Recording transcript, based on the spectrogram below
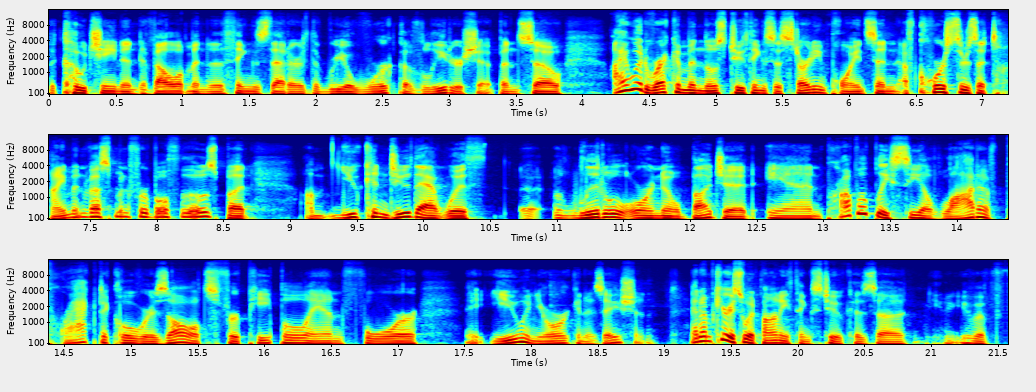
the coaching and development and the things that are the real work of leadership. And so I would recommend those two things as starting points. And of course, there's a time investment for both of those, but um, you can do that with little or no budget and probably see a lot of practical results for people and for uh, you and your organization. And I'm curious what Bonnie thinks too, because uh, you have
